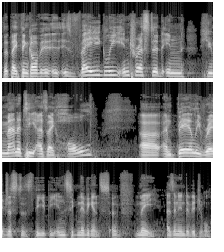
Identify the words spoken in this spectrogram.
that they think of is vaguely interested in humanity as a whole. Uh, and barely registers the, the insignificance of me as an individual.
